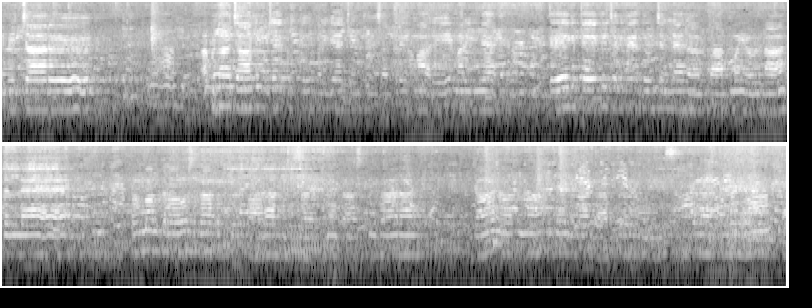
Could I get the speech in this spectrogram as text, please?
ਵਿਚਾਰ ਆਪਣਾ ਜਾਨ ਮੁਝੇ ਪ੍ਰਤੀ ਮਰ ਗਿਆ ਚੰਕੀ ਸਤਰੇ ਹਮਾਰੇ ਮਰੀਏ ਤੇਗ ਤੇਗ ਜਗ ਮੈਂ ਤੂੰ ਚੱਲੇ, ਰਾਮ ਪਾਪ ਮਯੋ ਨਾ ਦਲੇ ਤੁਮਮ ਕਰੋ ਸਦਾ ਭਗਤੀ ਪਾਰਾ ਸਤ ਮੈਂ ਦਾਸ ਤਿਹਾਰਾ ਜਾਨ ਆਤਮਾ ਤੇ ਜਗਾ ਤਾਪ ਤੇ ਮੇਰੀ ਸਾਰਾ ਤੇ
